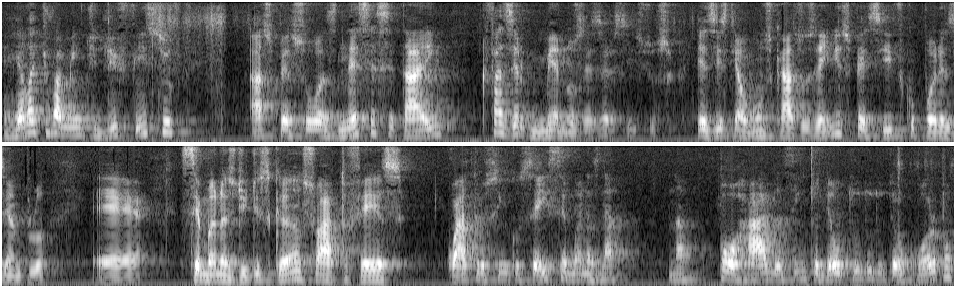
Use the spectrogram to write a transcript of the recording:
relativamente difícil as pessoas necessitarem fazer menos exercícios. Existem alguns casos em específico, por exemplo, é, semanas de descanso. Ah, tu fez 4, 5, 6 semanas na, na porrada, assim, tu deu tudo do teu corpo.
